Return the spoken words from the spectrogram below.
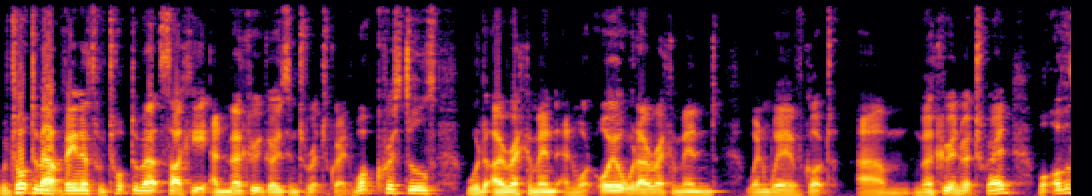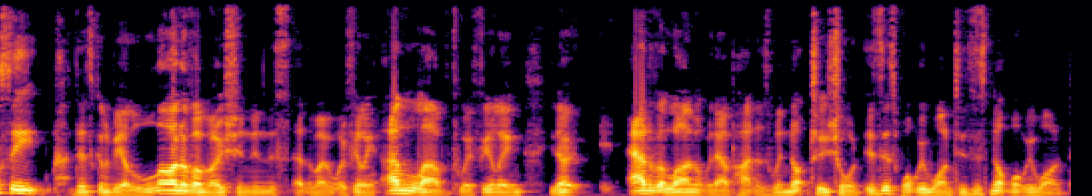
we've talked about Venus, we've talked about Psyche, and Mercury goes into retrograde. What crystals would I recommend and what oil would I recommend when we've got um, Mercury in retrograde. Well, obviously, there's going to be a lot of emotion in this at the moment. We're feeling unloved. We're feeling, you know, out of alignment with our partners. We're not too sure. Is this what we want? Is this not what we want?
